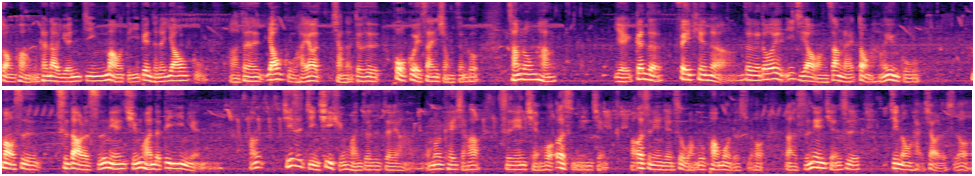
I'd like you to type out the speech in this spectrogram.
状况。我们看到元金、茂迪变成了妖股啊，在妖股还要想的就是货柜三雄，整个长荣行也跟着飞天了，这个都会一直要往上来动。航运股貌似吃到了十年循环的第一年。行，其实景气循环就是这样。我们可以想到十年前或二十年前，啊，二十年前是网络泡沫的时候，啊，十年前是金融海啸的时候，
